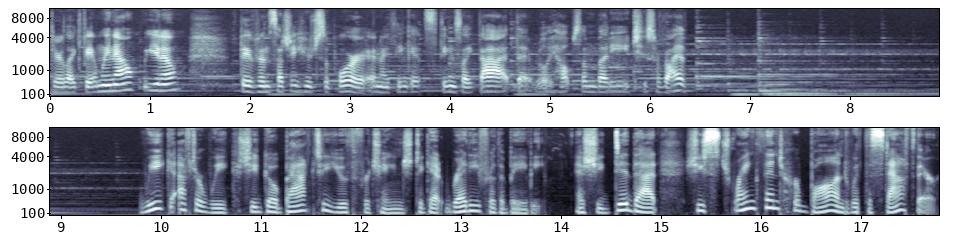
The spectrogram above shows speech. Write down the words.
They're like family now, you know? They've been such a huge support, and I think it's things like that that really help somebody to survive. Week after week, she'd go back to Youth for Change to get ready for the baby. As she did that, she strengthened her bond with the staff there.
